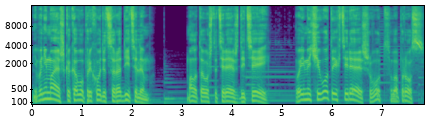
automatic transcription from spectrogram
Не понимаешь, каково приходится родителям. Мало того, что теряешь детей, во имя чего ты их теряешь? Вот вопрос.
